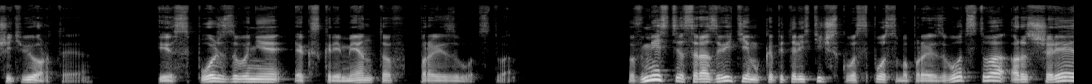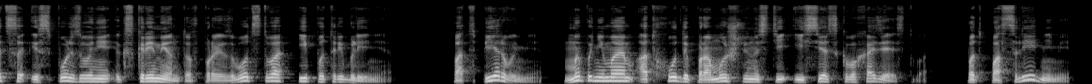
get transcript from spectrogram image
Четвертое. Использование экскрементов производства. Вместе с развитием капиталистического способа производства расширяется использование экскрементов производства и потребления. Под первыми мы понимаем отходы промышленности и сельского хозяйства. Под последними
